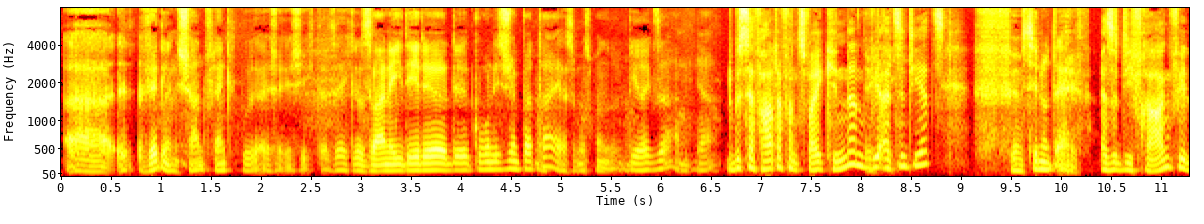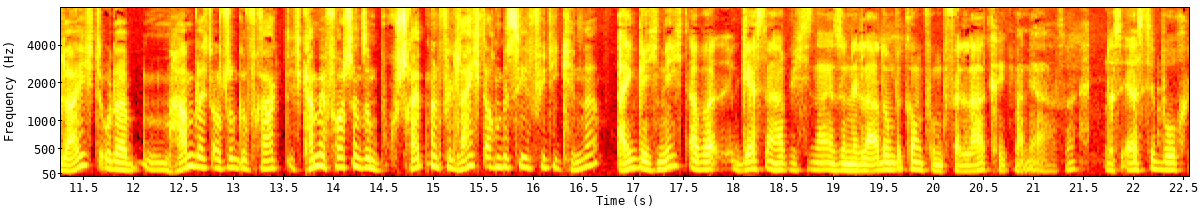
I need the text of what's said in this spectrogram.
äh, wirklich ein Schandfleck bulgarische Geschichte tatsächlich. Das war eine Idee der, der kommunistischen Partei, das muss man direkt sagen, ja. Du bist der Vater von zwei Kindern. Wie alt sind die jetzt? 15 und 11. Also die fragen vielleicht oder mm, haben vielleicht auch schon gefragt, ich kann mir vorstellen, so ein Buch schreibt man vielleicht auch ein bisschen für die Kinder? Eigentlich nicht, aber gestern habe ich so eine Ladung bekommen vom Verlag, kriegt man ja. So. Das erste Buch,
